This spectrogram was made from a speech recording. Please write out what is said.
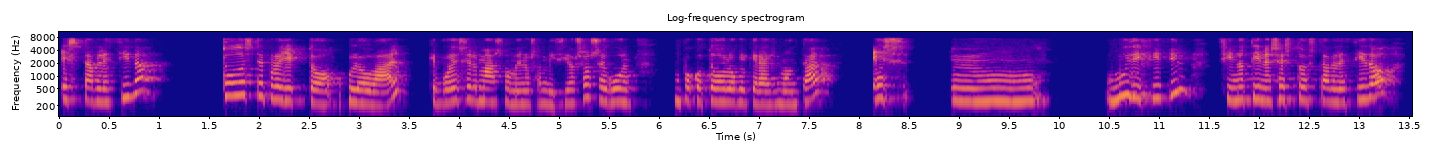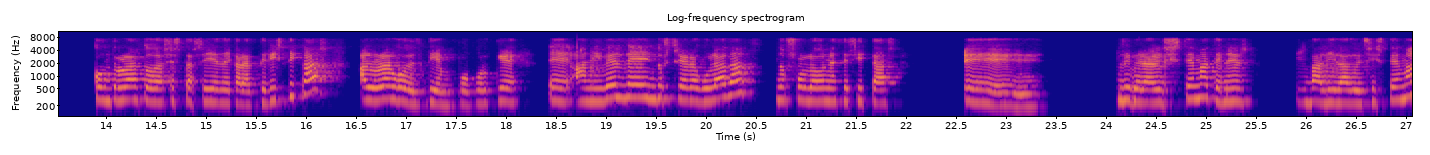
establecida, todo este proyecto global, que puede ser más o menos ambicioso según un poco todo lo que queráis montar, es mm, muy difícil si no tienes esto establecido, controlar todas esta serie de características a lo largo del tiempo, porque eh, a nivel de industria regulada no solo necesitas eh, liberar el sistema, tener validado el sistema,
